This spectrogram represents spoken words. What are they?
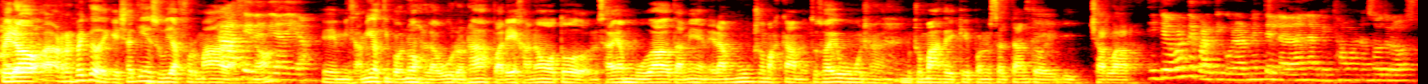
Pero respecto de que ya tienen su vida formada, Ah, sí, en ¿no? el día a día. Eh, mis amigos, tipo, no laburos, nada pareja, no todo. Se habían mudado también, era mucho más cambio. Entonces ahí hubo mucho, Mm. mucho más de qué ponerse al tanto y, y charlar. Y que aparte particularmente en la edad en la que estamos nosotros,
